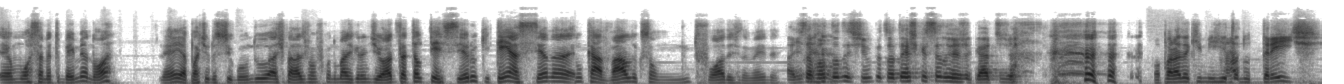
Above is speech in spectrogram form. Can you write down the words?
é um orçamento bem menor. Né? E a partir do segundo, as paradas vão ficando mais grandiosas. Até o terceiro, que tem a cena no cavalo, que são muito fodas também, né? A gente tá falando todo esse filme que eu tô até esquecendo o resgate já. Uma parada que me irrita no 3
